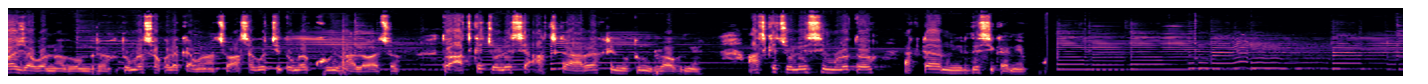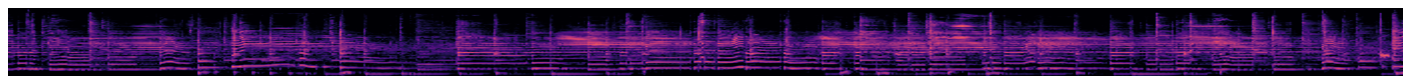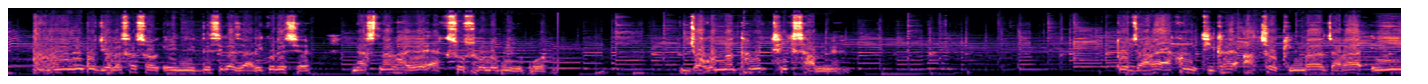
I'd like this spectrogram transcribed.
জয় জগন্নাথ বন্ধুরা। তোমরা সকলে কেমন আছো? আশা করছি তোমরা খুবই ভালো আছো। তো আজকে চলে এসেছি, আজকে আরও একটি নতুন ব্লগ নিয়ে। আজকে চলে এসেছি মূলত একটা নির্দেশিকা নিয়ে। মেদিনীপুর জেলা শাসক এই নির্দেশিকা জারি করেছে ন্যাশনাল হাইওয়ে একশো ষোলো বির উপর। জগন্নাথ ধামের ঠিক সামনে। তো যারা এখন দীঘায় আছো কিংবা যারা এই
